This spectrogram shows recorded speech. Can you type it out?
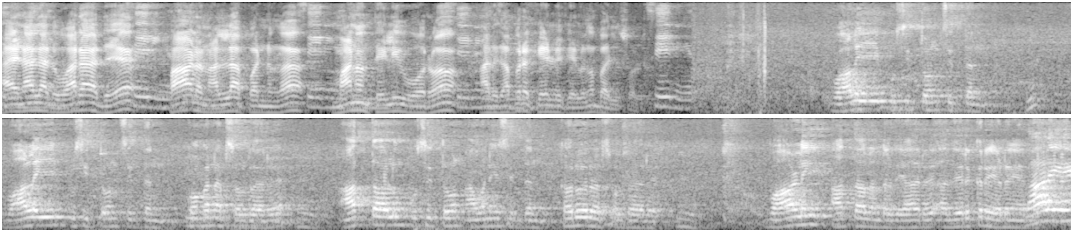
அதனால அது வராது. பாடம் நல்லா பண்ணுங்க. மனம் தெளிவு வரும். அதுக்கப்புறம் கேள்வி கேளுங்க பதில் சொல்லுங்க. வாழையை புசித்தோன் சித்தன். வாழையை புசித்தோன் சித்தன். கொகனர் சொல்றாரு. ஆத்தாளும் புசித்தோன் அவனே சித்தன். கரூரர் சொல்றாரு. வாழை ஆத்தாள்ன்றது யாரு? அது இருக்கிற இடம்? வாழையை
